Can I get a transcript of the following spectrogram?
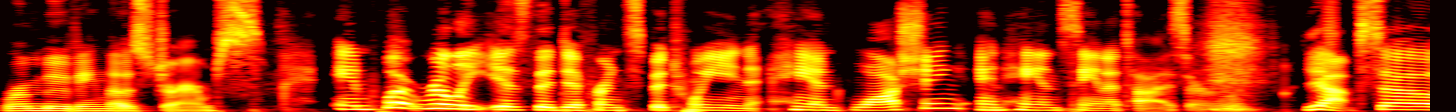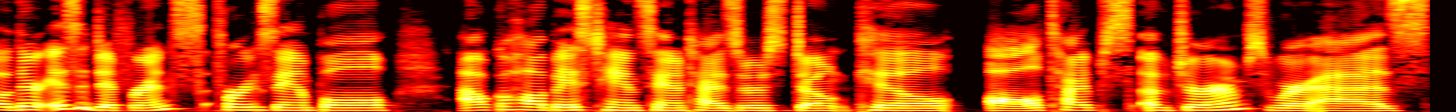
removing those germs. And what really is the difference between hand washing and hand sanitizer? Yeah, so there is a difference. For example, alcohol based hand sanitizers don't kill all types of germs, whereas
